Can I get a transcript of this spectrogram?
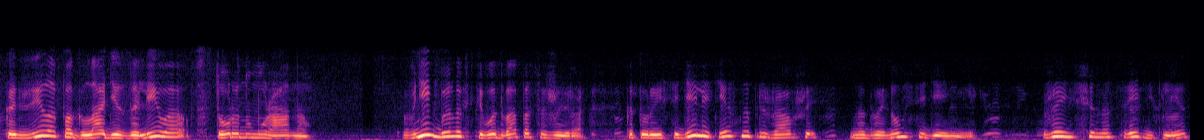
скользила по глади залива в сторону Мурана. В ней было всего два пассажира, которые сидели тесно прижавшись на двойном сиденье. Женщина средних лет,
